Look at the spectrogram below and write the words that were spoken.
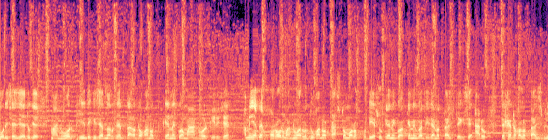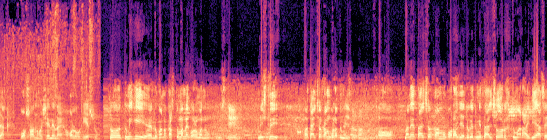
কৰিছে যিহেতুকে মানুহৰ ভিৰ দেখিছে আপোনালোকে। দোকানত কেনেকুৱা মানুহৰ ভিৰ হৈছে। আমি ইয়াতে ঘৰৰ মানুহ আৰু দোকানৰ কাষ্টমাৰক সুধি আছোঁ কেনেকুৱা কেনেকুৱা ডিজাইনৰ টাইলছ দেখিছে আৰু তেখেতসকলৰ টাইলছবিলাক পচন্দ হৈছেনে নাই সকলো সুধি আছোঁ। তো তুমি কি দোকানৰ কাষ্টমাৰ নে ঘৰৰ মানুহ? মিস্ত্ৰী। মিস্ত্ৰী। অঁ টাইলছৰ কাম কৰা তুমি? অঁ মানে টাইলছৰ কাম কৰা যিহেতুকে তুমি টাইলছৰ তোমাৰ আইডিয়া আছে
